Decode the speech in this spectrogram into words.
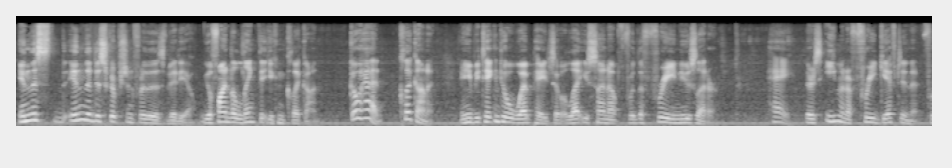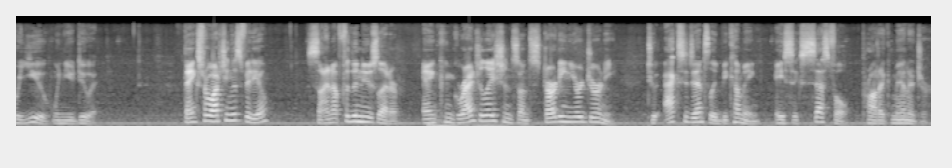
In this in the description for this video, you'll find a link that you can click on. Go ahead, click on it, and you'll be taken to a web page that will let you sign up for the free newsletter. Hey, there's even a free gift in it for you when you do it. Thanks for watching this video. Sign up for the newsletter, and congratulations on starting your journey to accidentally becoming a successful product manager.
